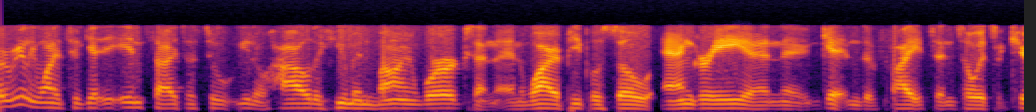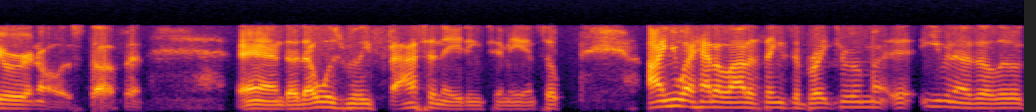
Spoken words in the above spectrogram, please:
I really wanted to get insights as to you know how the human mind works and and why are people so angry and uh, get into fights and so insecure and all this stuff and and uh, that was really fascinating to me and so I knew I had a lot of things to break through. My, even as a little,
